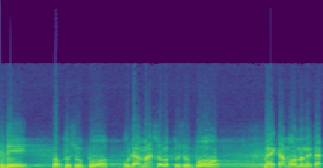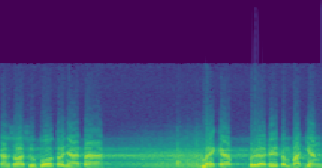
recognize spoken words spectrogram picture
Jadi waktu subuh, udah masuk waktu subuh, mereka mau mengerjakan sholat subuh, ternyata mereka berada di tempat yang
